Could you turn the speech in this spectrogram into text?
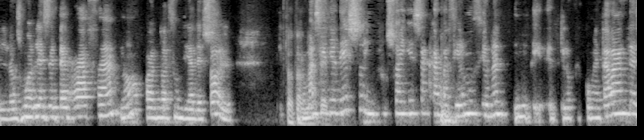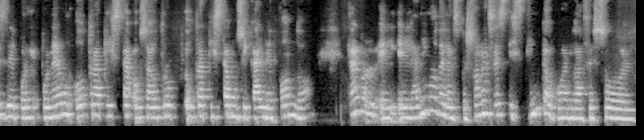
los muebles de terraza, ¿no? Cuando hace un día de sol. Pero más allá de eso, incluso hay esa capacidad emocional, eh, lo que comentaba antes de poner otra pista, o sea, otro, otra pista musical de fondo. Claro, el, el ánimo de las personas es distinto cuando hace sol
